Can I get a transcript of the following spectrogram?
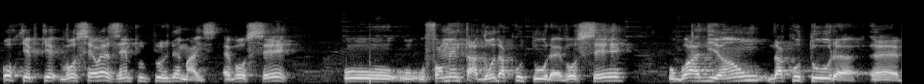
Por quê? Porque você é o exemplo para os demais. É você o, o, fomentador da cultura. É você o guardião da cultura. É,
